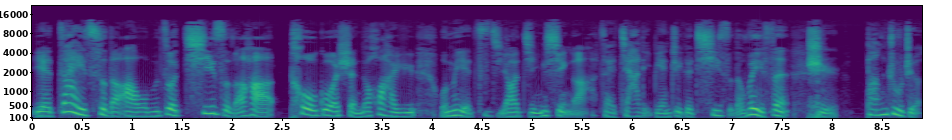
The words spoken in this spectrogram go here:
也再一次的啊，我们做妻子的哈，透过神的话语，我们也自己要警醒啊，在家里边这个妻子的位分是帮助者，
